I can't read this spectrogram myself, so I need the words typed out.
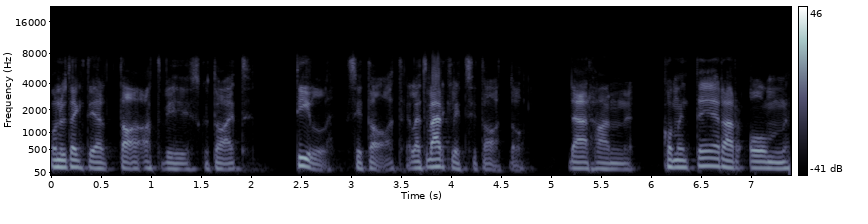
och nu tänkte jag ta, att vi skulle ta ett till citat, eller ett verkligt citat då, där han kommenterar om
